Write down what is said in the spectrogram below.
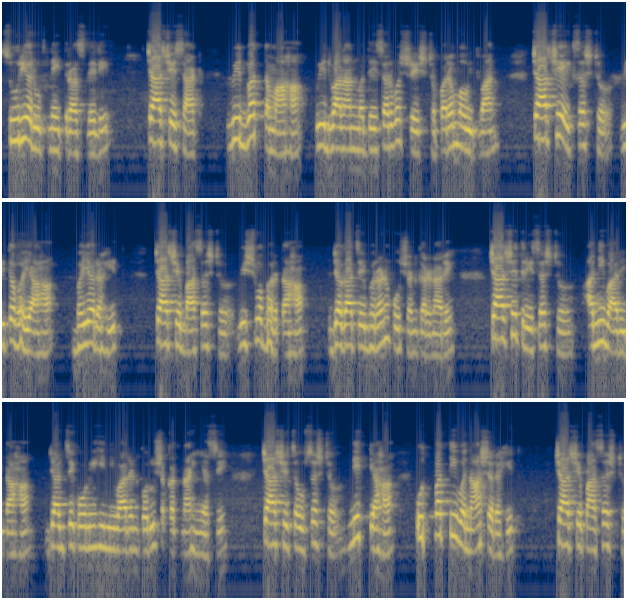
सूर्यरूप नेत्र असलेले चारशे साठ विद्वत्तमाहा विद्वानांमध्ये सर्वश्रेष्ठ परमविद्वान चारशे एकसष्ट वितभयाहा भयरहित चारशे बासष्ट विश्वभरताहा जगाचे भरणपोषण करणारे चारशे त्रेसष्ट अनिवारिताहा ज्यांचे कोणीही निवारण करू शकत नाही असे चारशे चौसष्ट नित्यहा उत्पत्ती व नाशरहित चारशे पासष्ट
